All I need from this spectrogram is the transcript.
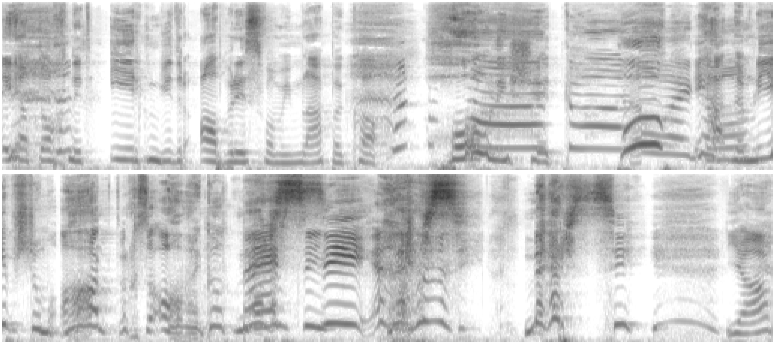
ich habe doch nicht irgendwie den Abriss von meinem Leben gehabt. Holy shit. Oh mein Ich hätte am liebsten umarmt. Ich so, oh mein Gott, merci, merci, merci. Ja,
